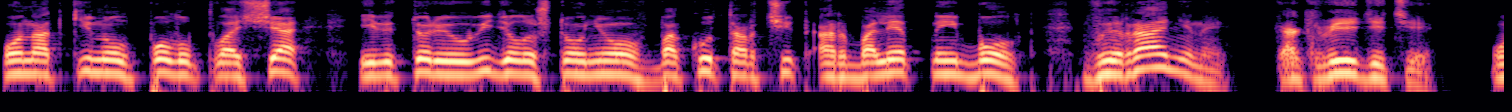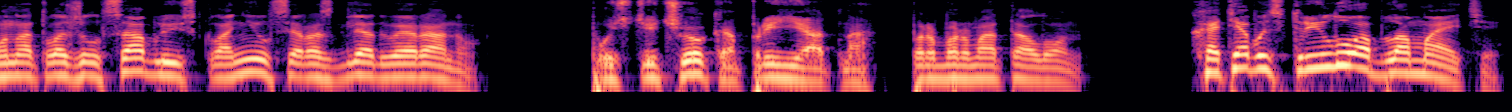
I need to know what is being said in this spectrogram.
Он откинул полу плаща, и Виктория увидела, что у него в боку торчит арбалетный болт. «Вы ранены?» «Как видите». Он отложил саблю и склонился, разглядывая рану. «Пустячок, а приятно», — пробормотал он. «Хотя бы стрелу обломайте».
